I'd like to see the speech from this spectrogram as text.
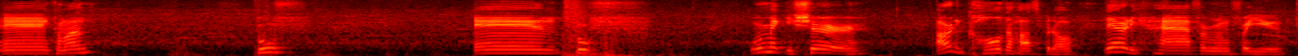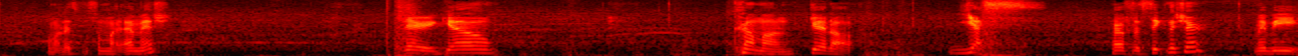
And come on. Poof. And poof. We're making sure. I already called the hospital. They already have a room for you. Come on, let's do some damage. There you go. Come on, get up. Yes! Have the signature? Maybe.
